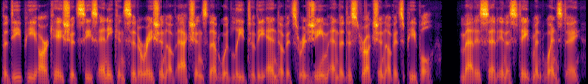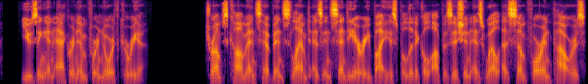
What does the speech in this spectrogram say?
The DPRK should cease any consideration of actions that would lead to the end of its regime and the destruction of its people, Mattis said in a statement Wednesday, using an acronym for North Korea. Trump's comments have been slammed as incendiary by his political opposition as well as some foreign powers,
